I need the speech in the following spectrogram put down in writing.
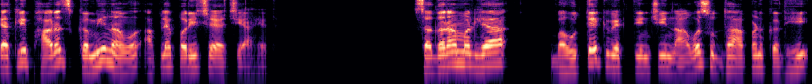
त्यातली फारच कमी नावं आपल्या परिचयाची आहेत. सदरामधल्या बहुतेक व्यक्तींची नावं सुद्धा आपण कधीही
